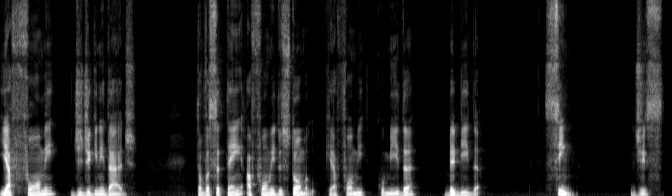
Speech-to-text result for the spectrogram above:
e a fome de dignidade. Então você tem a fome do estômago, que é a fome comida, bebida. Sim, diz,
